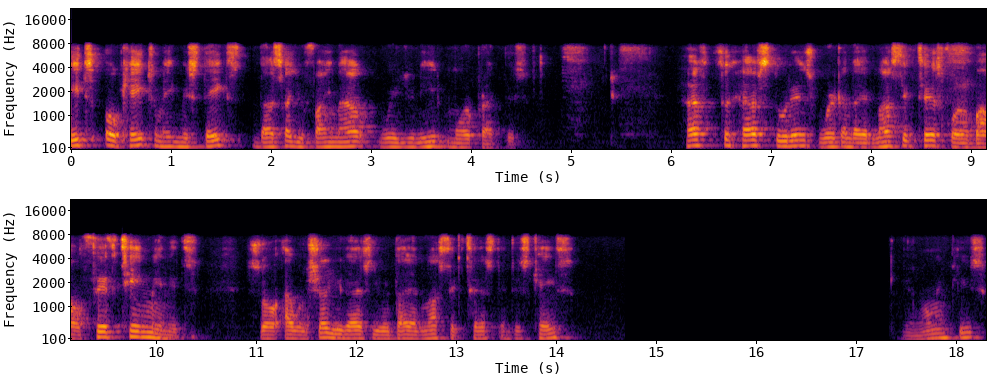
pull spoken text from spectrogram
It's okay to make mistakes. That's how you find out where you need more practice. Have to have students work on diagnostic test for about 15 minutes. So I will show you guys your diagnostic test in this case. Give me a moment, please.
